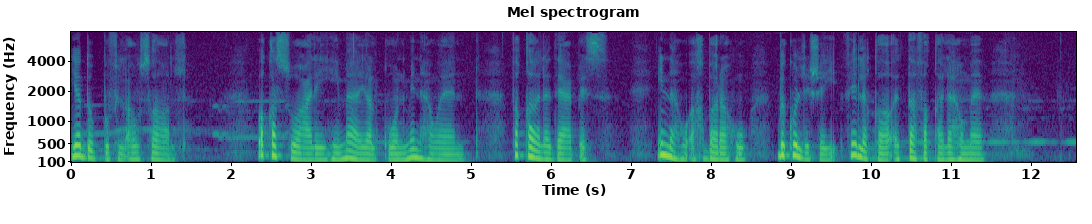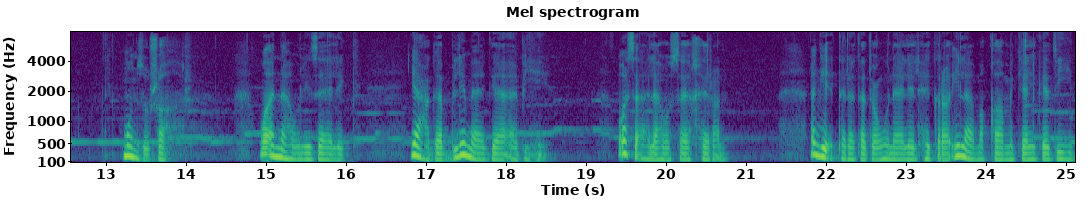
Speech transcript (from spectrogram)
يدب في الأوصال. وقصوا عليه ما يلقون من هوان. فقال دعبس إنه أخبره بكل شيء في لقاء اتفق لهما منذ شهر وأنه لذلك يعجب لما جاء به. وسأله ساخرا أجئت لتدعونا للهجرة إلى مقامك الجديد؟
